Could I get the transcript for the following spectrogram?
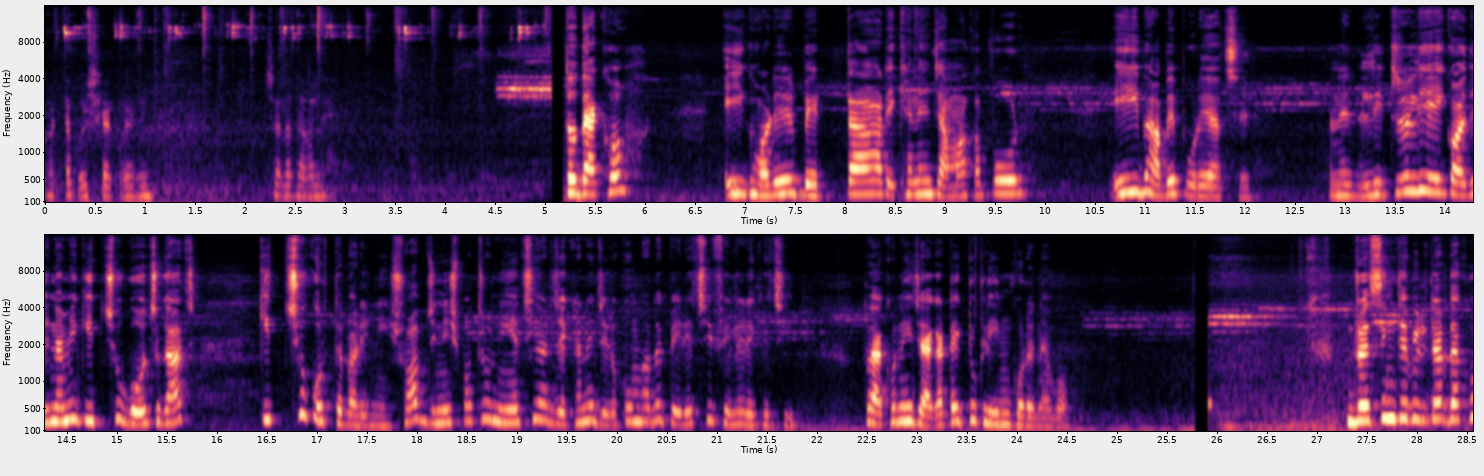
ঘরটা পরিষ্কার করে নিই। চলো তাহলে। তো দেখো, এই ঘরের বেডটা আর এখানে জামা কাপড় এইভাবে পড়ে আছে। মানে লিটারালি এই কয়দিন আমি কিচ্ছু গোছ গাছ কিচ্ছু করতে পারিনি। সব জিনিসপত্র নিয়েছি আর যেখানে যেরকমভাবে পেরেছি ফেলে রেখেছি। তো এখন এই জায়গাটা একটু ক্লিন করে নেব। ড্রেসিং টেবিলটার দেখো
